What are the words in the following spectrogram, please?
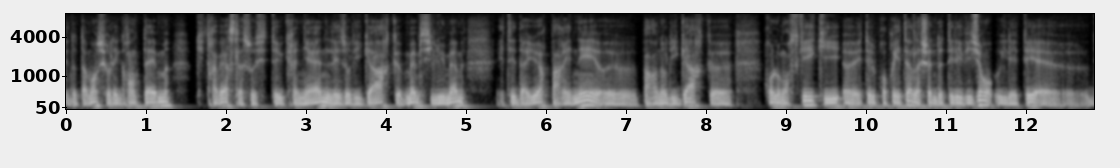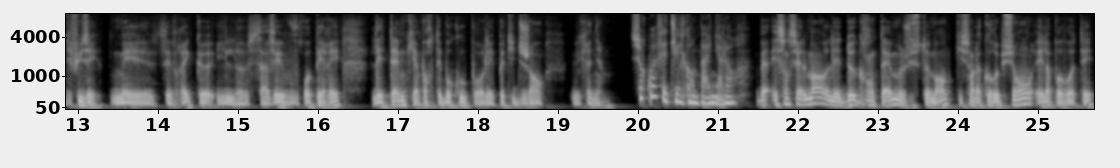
et notamment sur les grands thèmes qui traversent la société ukrainienne, les oligarques, même si lui-même était d'ailleurs parrainé euh, par un oligarque, euh, qui euh, était le propriétaire de la chaîne de télévision où il était diffusé. Mais c'est vrai qu'il savait repérer les thèmes qui importaient beaucoup pour les petites gens Sur quoi fait-il campagne alors? Ben, Essentiellement les deux grands thèmes justement, qui sont la corruption et la pauvreté,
